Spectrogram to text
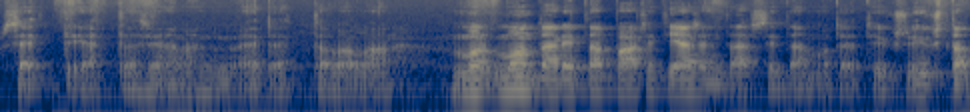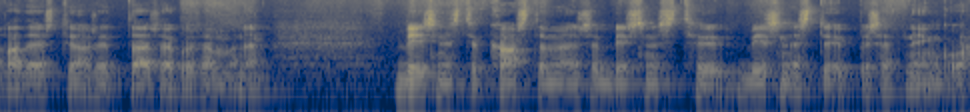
setti, että se on että, että tavallaan monta eri tapaa sitten jäsentää sitä, mutta että yksi, yksi tapa tietysti on sitten taas joku semmoinen business to customers ja business to business tyyppiset niin kuin,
